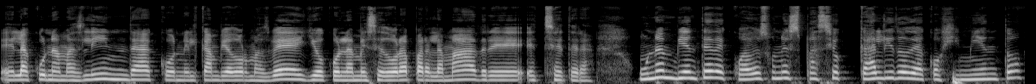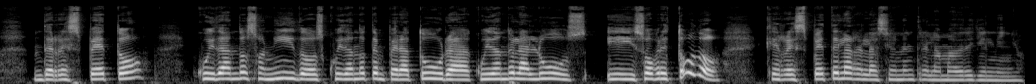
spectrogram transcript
eh, la cuna más linda, con el cambiador más bello, con la mecedora para la madre, etcétera. Un ambiente adecuado es un espacio cálido de acogimiento, de respeto, cuidando sonidos, cuidando temperatura, cuidando la luz y sobre todo que respete la relación entre la madre y el niño.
